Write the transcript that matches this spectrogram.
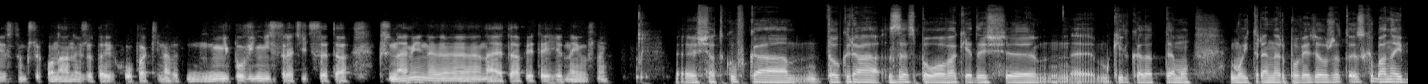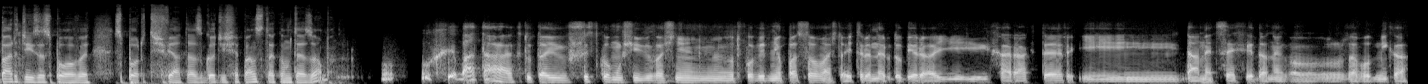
jestem przekonany, że tutaj chłopaki nawet nie powinni stracić seta, przynajmniej na etapie tej jednej ósmej. E, siatkówka to gra zespołowa. Kiedyś, e, kilka lat temu, mój trener powiedział, że to jest chyba najbardziej zespołowy sport świata. Zgodzi się pan z taką tezą? Chyba tak. Tutaj wszystko musi właśnie odpowiednio pasować. Tutaj trener dobiera i charakter, i dane cechy danego zawodnika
